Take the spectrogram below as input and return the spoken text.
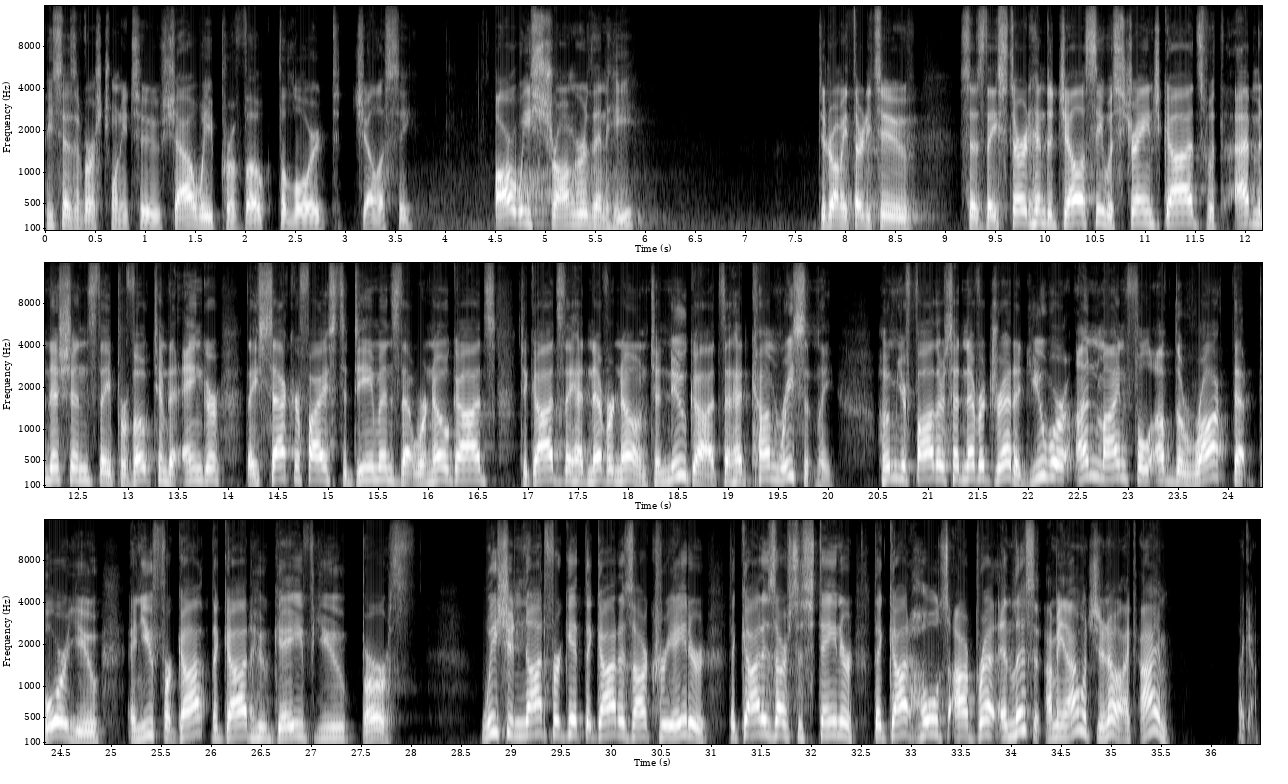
he says in verse 22 Shall we provoke the Lord to jealousy? Are we stronger than he? Deuteronomy 32 says, They stirred him to jealousy with strange gods, with admonitions. They provoked him to anger. They sacrificed to demons that were no gods, to gods they had never known, to new gods that had come recently, whom your fathers had never dreaded. You were unmindful of the rock that bore you, and you forgot the God who gave you birth. We should not forget that God is our creator, that God is our sustainer, that God holds our breath. And listen, I mean, I want you to know, like, I'm like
